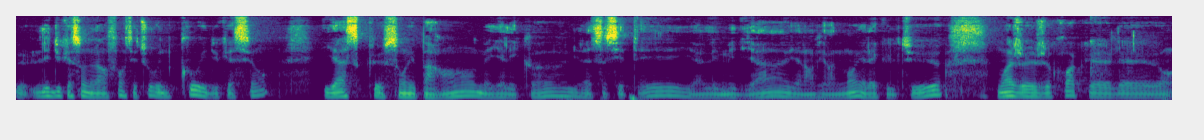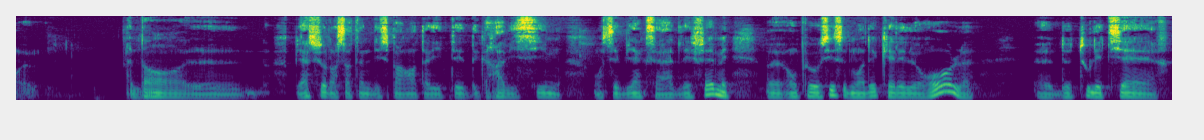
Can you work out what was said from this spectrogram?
l'éducation de l'enfant, c'est toujours une coéducation il y a ce que sont les parents, mais il y a l'école, il y a la société, il y a les médias, il y a l'environnement, il y a la culture. Moi, je, crois que euh, bien sûr, dans certaines disparentalités gravissimes, on sait bien que ça a de l'effet, mais euh, on peut aussi se demander quel est le rôle euh, de tous les tiers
